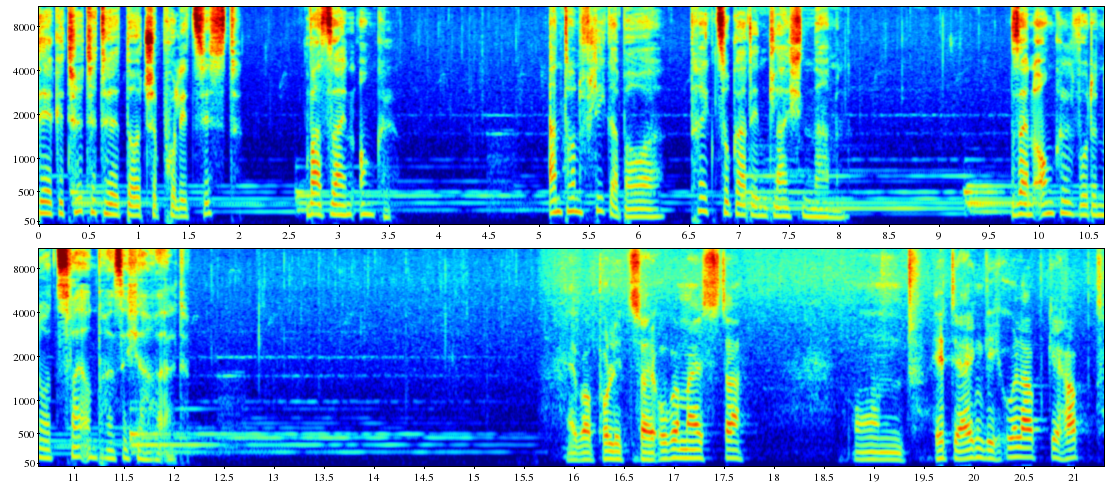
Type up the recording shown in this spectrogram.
Der getötete deutsche Polizist war sein Onkel. Anton Fliegerbauer trägt sogar den gleichen Namen. Sein Onkel wurde nur 32 Jahre alt. Er war Polizeiobermeister und hätte eigentlich Urlaub gehabt.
